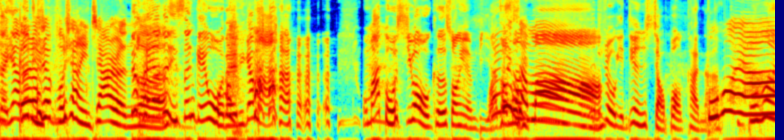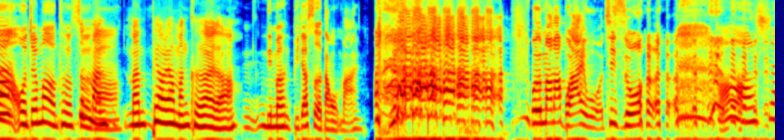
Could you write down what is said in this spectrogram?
怎样？根本就不像你家人了。对啊，是你生给我的，你干嘛？我妈多希望我磕双眼皮啊！为什么？就觉得我眼睛很小，不好看呐。不会啊，不会啊，我觉得蛮有特色的，蛮蛮漂亮，蛮可爱的啊。你们比较适合当我妈。我的妈妈不爱我，气死我了，好好笑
